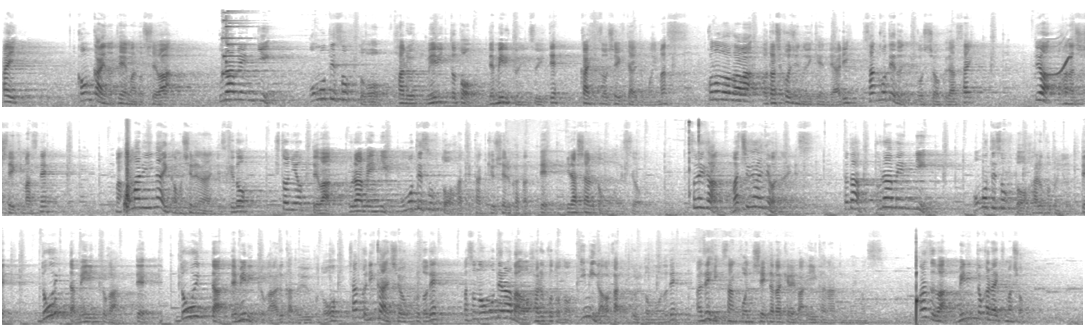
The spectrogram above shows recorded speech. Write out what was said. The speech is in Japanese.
はい。今回のテーマとしては裏面に表ソフトを貼るメリットとデメリットについて解説をしていきたいと思います。この動画は私個人の意見であり参考程度にご視聴ください。ではお話ししていきますね、まあ、あまりいないかもしれないんですけど人によっては裏面に表ソフトを貼って卓球してる方っていらっしゃると思うんですよ。それが間違いではないです。ただ裏面に表ソフトを貼ることによってどういったメリットがあってどういったデメリットがあるかということをちゃんと理解しておくことで、ま、その表ラバーを貼ることの意味が分かってくると思うので、まあ、ぜひ参考にしていただければいいかなと思います。まずはメリットからいきましょう。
